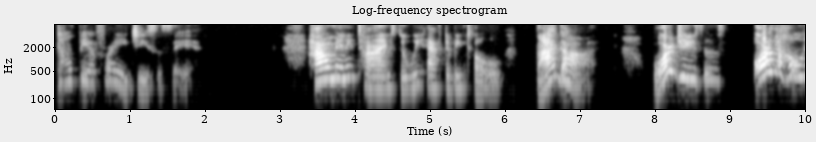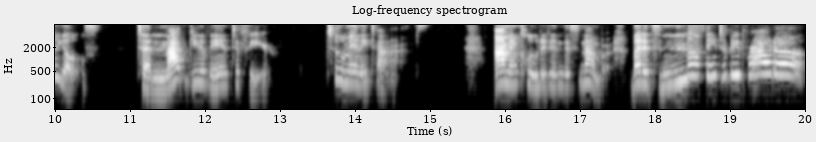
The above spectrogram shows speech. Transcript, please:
Don't be afraid, Jesus said. How many times do we have to be told by God or Jesus or the Holy Ghost to not give in to fear? Too many times. I'm included in this number, but it's nothing to be proud of.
